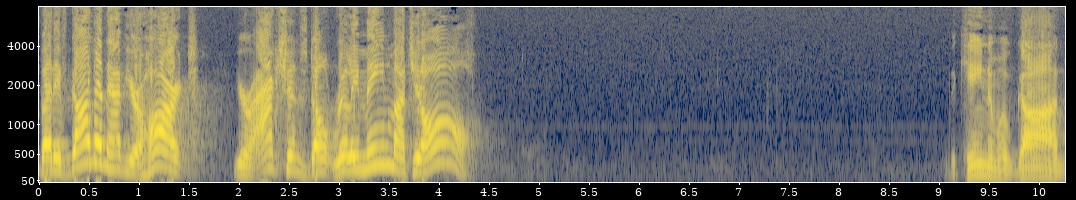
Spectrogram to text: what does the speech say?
But if God doesn't have your heart, your actions don't really mean much at all. The kingdom of God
